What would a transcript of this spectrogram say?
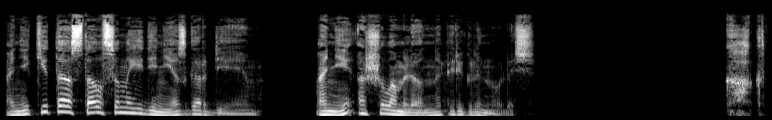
А Никита остался наедине с Гордеем. Они ошеломленно переглянулись. «Как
